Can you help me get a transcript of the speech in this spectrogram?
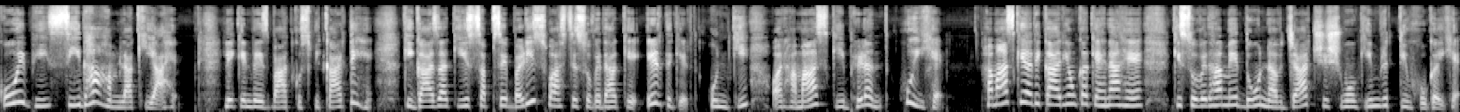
कोई भी सीधा हमला किया है। लेकिन वे इस बात को स्वीकारते हैं कि गाजा की सबसे बड़ी स्वास्थ्य सुविधा के इर्द गिर्द उनकी और हमास की भिड़ंत हुई है। हमास के अधिकारियों का कहना है कि सुविधा में दो नवजात शिशुओं की मृत्यु हो गई है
